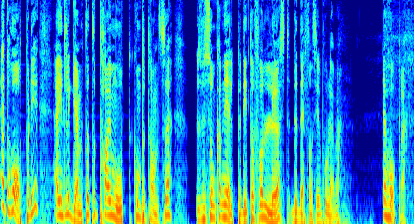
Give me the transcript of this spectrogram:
Jeg håper de er intelligente til å ta imot kompetanse som kan hjelpe de til å få løst det defensive problemet. Det håper jeg.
